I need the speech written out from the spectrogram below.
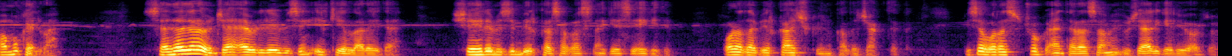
Pamuk helva. Seneler önce evliliğimizin ilk yıllarıydı. Şehrimizin bir kasabasına geziye gidip orada birkaç gün kalacaktık. Bize orası çok enteresan ve güzel geliyordu.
